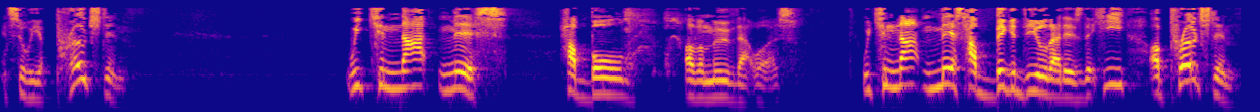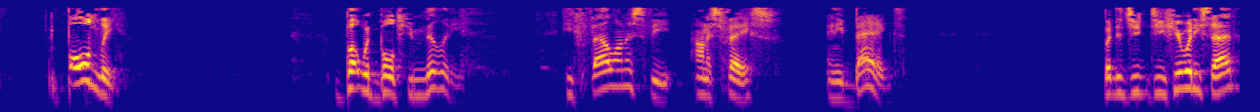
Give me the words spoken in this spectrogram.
And so he approached him. We cannot miss how bold of a move that was. We cannot miss how big a deal that is that he approached him boldly, but with bold humility. He fell on his feet, on his face, and he begged. But did you, do you hear what he said?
